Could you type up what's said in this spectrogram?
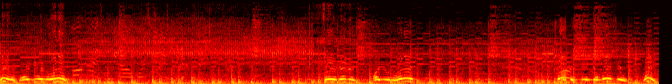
Felix, are you in the are you in the letter? Good, Chief Publicist. Nice.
